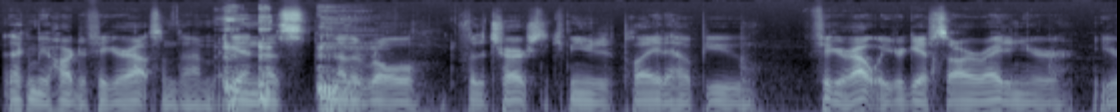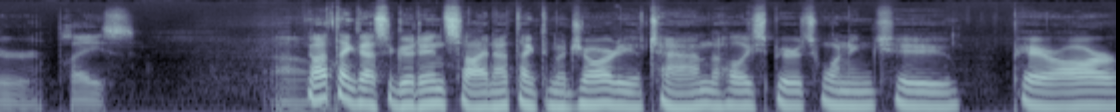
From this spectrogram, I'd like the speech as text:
that can be hard to figure out sometimes. Again, that's another role for the church, the community to play to help you figure out what your gifts are right in your your place. Um, No, I think that's a good insight. And I think the majority of time, the Holy Spirit's wanting to pair our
